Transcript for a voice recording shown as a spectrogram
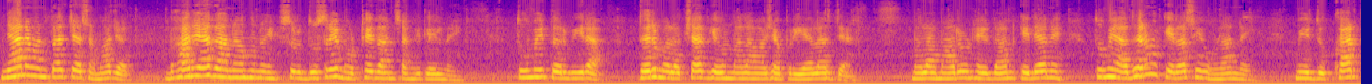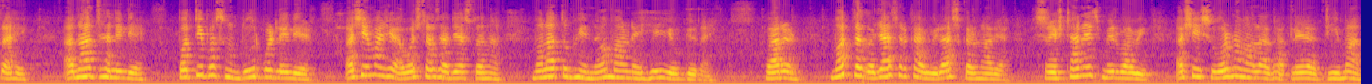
ज्ञानवंताच्या समाजात भार्यादानाहून दुसरे मोठे दान सांगितलेले नाही. तुम्ही तर वीरा धर्म लक्षात घेऊन मला माझ्या प्रियालाच द्या. मला मारून हे दान केल्याने तुम्ही अधर्म केलास हे होणार नाही. मी दुःखार्थ आहे अनाथ झालेली आहे पतीपासून दूर पडलेली आहे. अशी माझी अवस्था झाली असताना मला तुम्ही न मारणे हे योग्य नाही. कारण मत्त गजासारखा विलास करणाऱ्या श्रेष्ठानेच मिरवावी अशी सुवर्णमाला घातलेल्या धीमान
